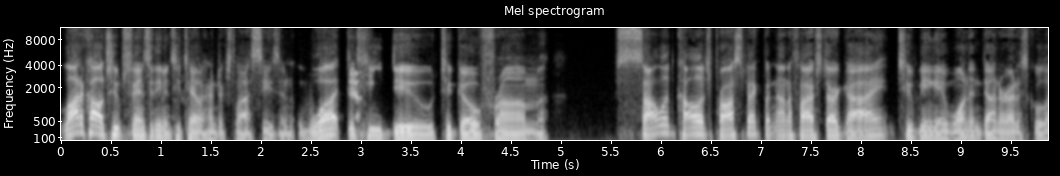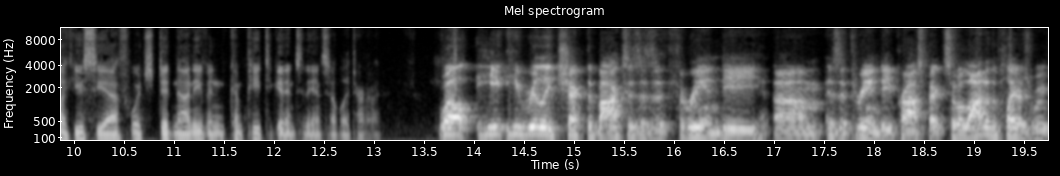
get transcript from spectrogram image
lot of college hoops fans didn't even see Taylor Hendricks last season. What did yeah. he do to go from solid college prospect, but not a five star guy, to being a one and done or at a school like UCF, which did not even compete to get into the NCAA tournament? Well, he he really checked the boxes as a three and D um, as a three and D prospect. So a lot of the players we,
